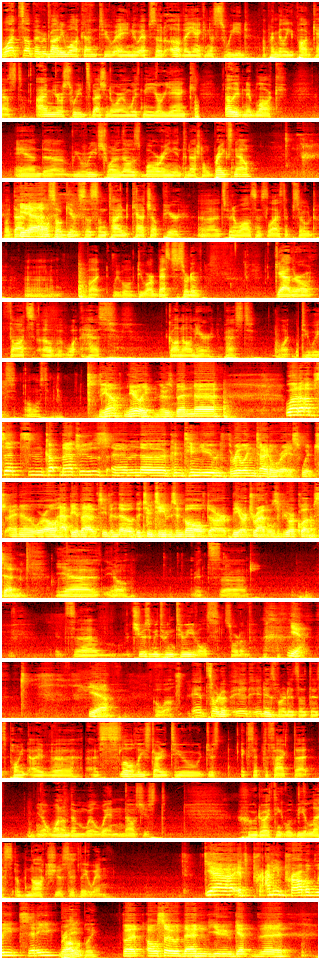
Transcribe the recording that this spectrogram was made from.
What's up, everybody? Welcome to a new episode of A Yank and a Swede, a Premier League podcast. I'm your Swede, Sebastian Noren, with me, your Yank, Elliott Niblock. And uh, we reached one of those boring international breaks now. But that Yeah. also gives us some time to catch up here. Uh, it's been a while since the last episode. Um, but we will do our best to sort of gather our thoughts of what has gone on here the past, what, two weeks almost? Yeah, nearly. There's been uh, a lot of upsets in cup matches and uh, continued thrilling title race, which I know we're all happy about, even though the two teams involved are the arch rivals of your club, Seb. Yeah, you know, it's uh, it's uh, choosing between two evils, sort of. Yeah. Yeah. Oh well, it's sort of it, it is what it is at this point. I've uh, I've slowly started to just accept the fact that you know one of them will win. Now it's just who do I think will be less obnoxious if they win? Yeah, it's, pr- I mean, probably City, right? Probably. But also then you get the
